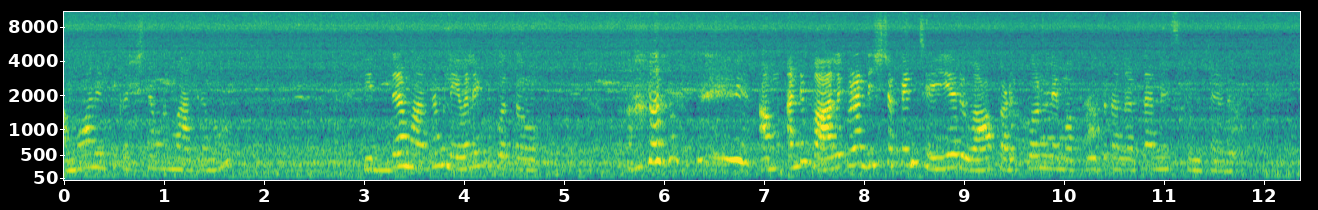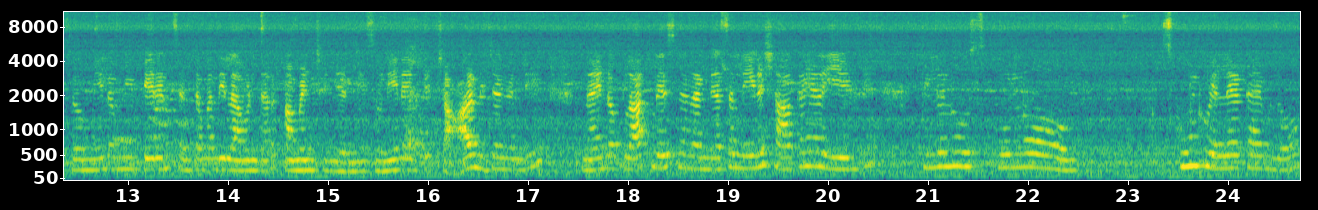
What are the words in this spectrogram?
అమ్మ ఇంటికి వచ్చినప్పుడు మాత్రము నిద్ర మాత్రం లేవలేకపోతాము. అమ్- అంటే వాళ్ళు కూడా డిస్టర్బెన్స్ చెయ్యరు. ఆ పడుకోనిలే మా కూతురు అన్నట్లు అనేసుకుంటాడు సో మీలో మీ పేరెంట్స్ ఎంతమంది ఇలా ఉంటారో కామెంట్ చేయండి సో నేనైతే చాలా నిజంగండి. నైన్ ఓ క్లాక్ లేచినానండి. అసలు నేనే షాక్ అయ్యాను. ఏంటి? పిల్లలు స్కూల్లో స్కూల్కి వెళ్ళే టైంలో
